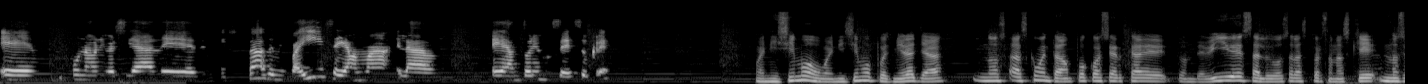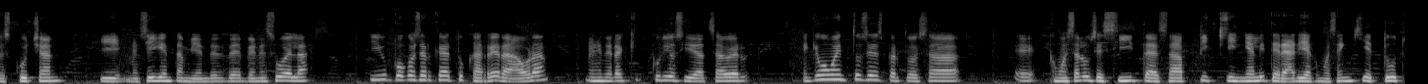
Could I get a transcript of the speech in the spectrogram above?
en una universidad de, de, mi país, se llama la eh, Antonio José de Sucre. Buenísimo, buenísimo. Pues mira, ya nos has comentado un poco acerca de dónde vives. Saludos a las personas que nos escuchan y me siguen también desde Venezuela. Y un poco acerca de tu carrera. Ahora me genera curiosidad saber ¿En qué momento se despertó esa, eh, como esa lucecita, esa piquiña literaria, como esa inquietud?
